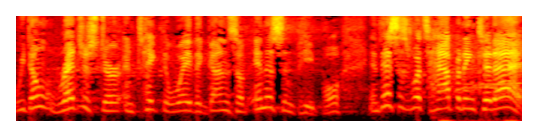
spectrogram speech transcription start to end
we don't register and take away the guns of innocent people. And this is what's happening today.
